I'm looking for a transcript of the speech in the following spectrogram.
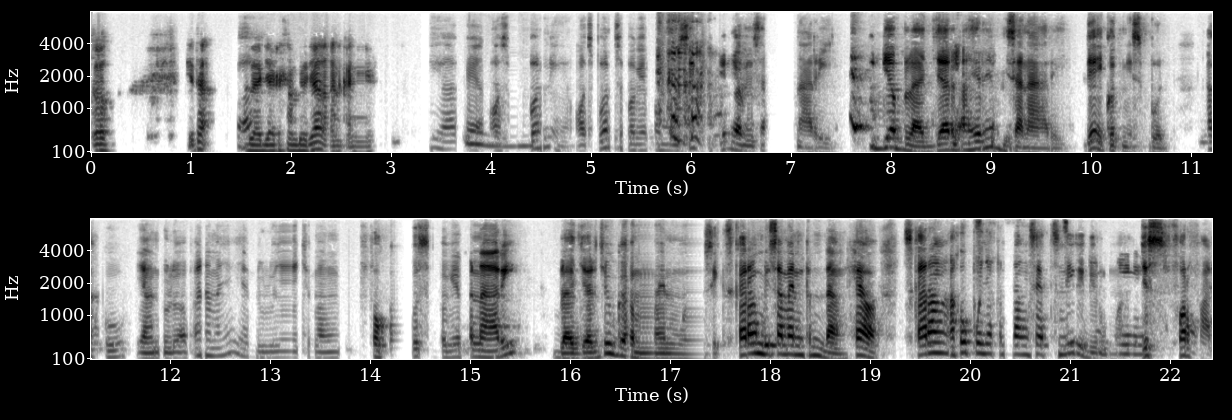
Tuh, kita belajar sambil jalan kan ya. Iya, kayak hmm. Osborne nih. Osborne sebagai pemusik dia nggak bisa nari. Dia belajar akhirnya bisa nari. Dia ikut Miss Bun. Aku yang dulu apa namanya? Yang dulunya cuma fokus sebagai penari, belajar juga main musik. Sekarang bisa main kendang. Hell, sekarang aku punya kendang set sendiri di rumah, just for fun.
